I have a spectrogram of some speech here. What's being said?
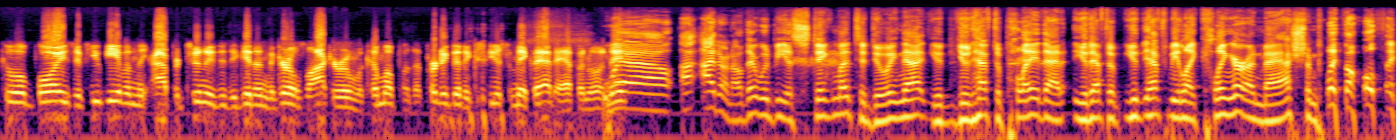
school boys, if you gave them the opportunity to get in the girls' locker room, would come up with a pretty good excuse to make that happen? Well, I, I, don't know. There would be a stigma to doing that. You'd you'd have to play that. You'd have to you'd have to be like Klinger and Mash and play the whole thing.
